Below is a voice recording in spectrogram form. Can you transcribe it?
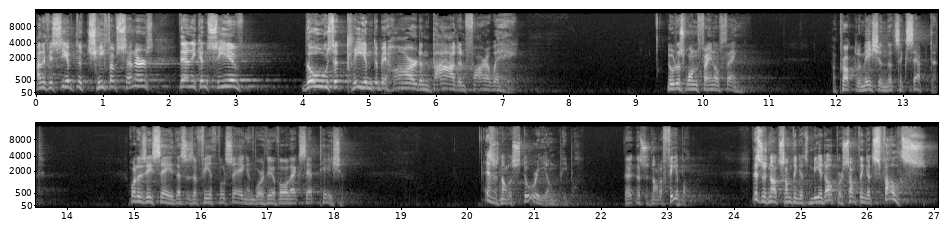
And if he saved the chief of sinners, then he can save those that claim to be hard and bad and far away. Notice one final thing a proclamation that's accepted. What does he say? This is a faithful saying and worthy of all acceptation. This is not a story, young people. This is not a fable. This is not something that's made up or something that's false.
